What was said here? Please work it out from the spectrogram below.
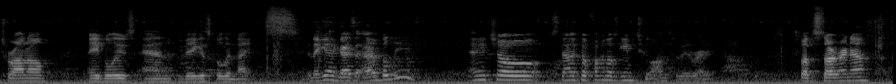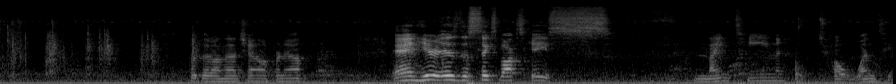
Toronto Maple Leafs, and Vegas Golden Knights. And again, guys, I believe NHL Stanley Cup Finals Game 2 on today, right? It's about to start right now. Put that on that channel for now. And here is the six box case. 1920.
